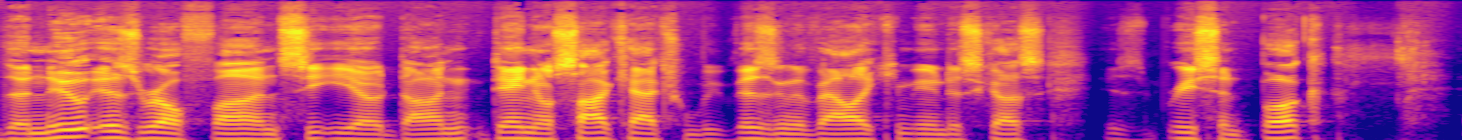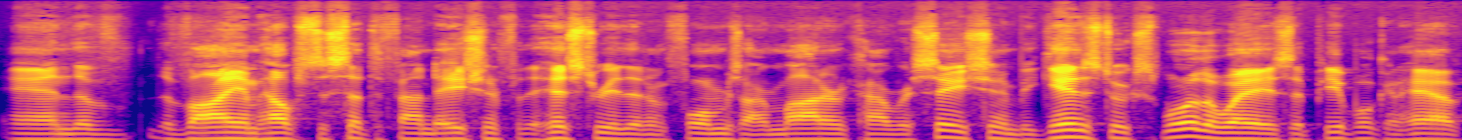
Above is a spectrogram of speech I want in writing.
the New Israel Fund CEO Don, Daniel Sokatch will be visiting the Valley community to discuss his recent book – and the, the volume helps to set the foundation for the history that informs our modern conversation and begins to explore the ways that people can have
